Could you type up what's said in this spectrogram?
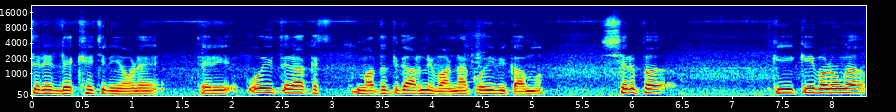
ਤੇਰੇ ਲੇਖੇ 'ਚ ਨਹੀਂ ਆਉਣੇ, ਤੇਰੀ ਕੋਈ ਤੇਰਾ ਕਿਸ- ਮਦਦਗਾਰ ਨਹੀਂ ਬਣਨਾ, ਕੋਈ ਵੀ ਕੰਮ। ਸਿਰਫ ਕੀ ਕੀ ਬਣੂਗਾ?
